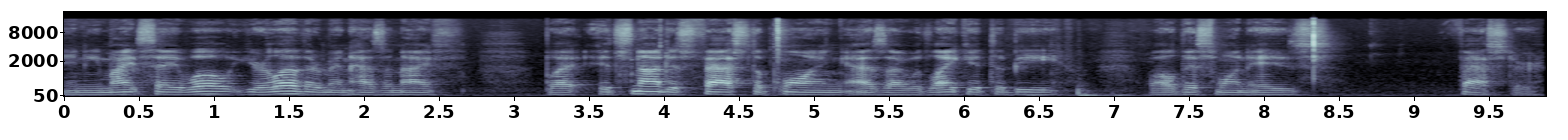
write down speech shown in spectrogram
And you might say, well, your Leatherman has a knife, but it's not as fast deploying as I would like it to be, while this one is faster.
